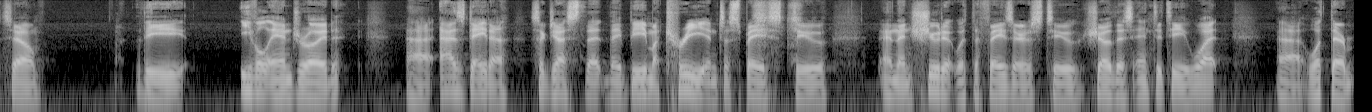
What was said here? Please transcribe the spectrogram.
So the evil android, uh, as data, suggests that they beam a tree into space to, and then shoot it with the phasers to show this entity what uh, what their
